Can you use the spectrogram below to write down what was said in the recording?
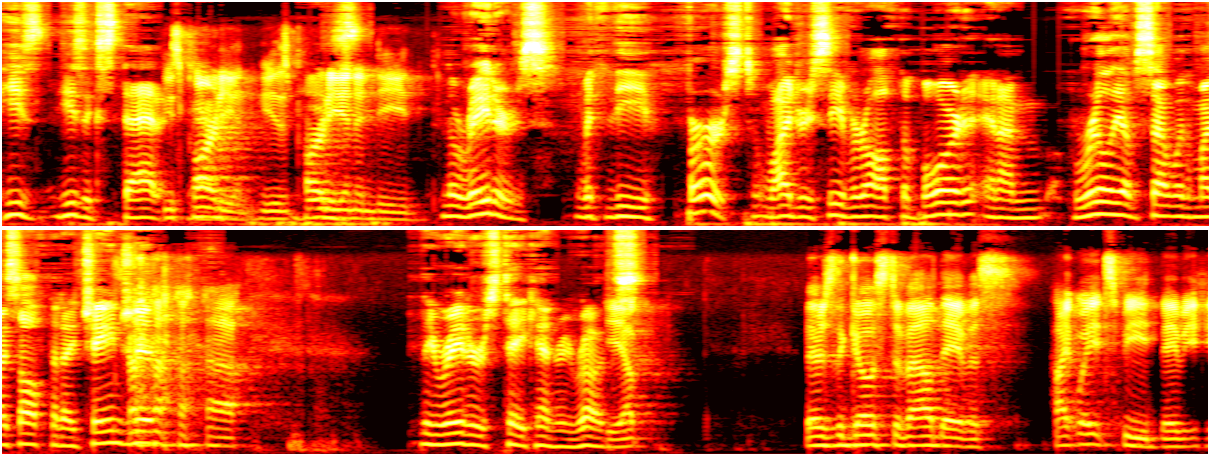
he's he's ecstatic. He's partying. He is partying He's- indeed. the Raiders with the first wide receiver off the board, and I'm really upset with myself that I changed it. the Raiders take Henry Ruggs. yep. There's the ghost of Al Davis. Height, weight, speed, baby.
